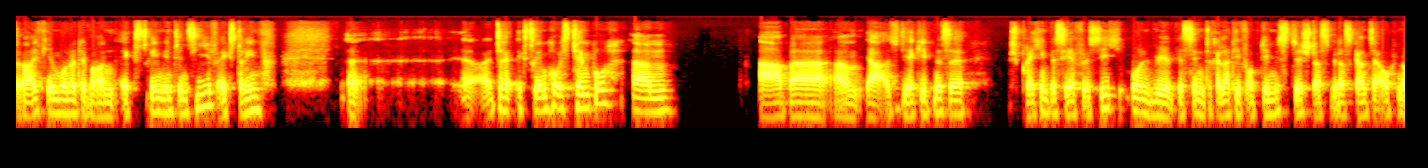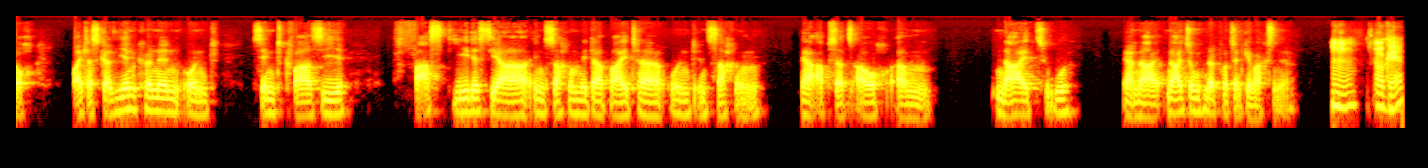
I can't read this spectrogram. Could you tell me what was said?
drei, vier Monate waren extrem intensiv, extrem, äh, äh, extrem hohes Tempo. Ähm, aber ähm, ja, also die Ergebnisse sprechen bisher für sich und wir, wir sind relativ optimistisch, dass wir das Ganze auch noch weiter skalieren können und sind quasi fast jedes Jahr in Sachen Mitarbeiter und in Sachen ja, Absatz auch ähm, nahezu, ja, nahe, nahezu 100 Prozent gewachsen. Ja. Mhm, okay.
